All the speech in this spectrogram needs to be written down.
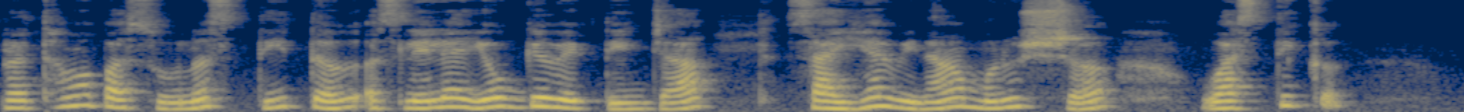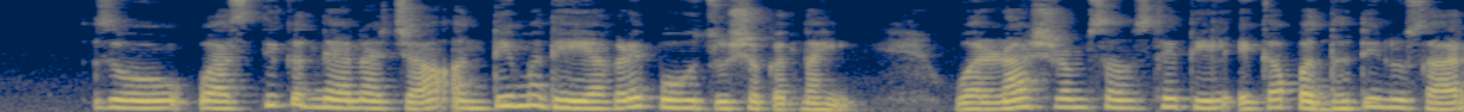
प्रथमपासूनच स्थित असलेल्या योग्य व्यक्तींच्या साह्याविना मनुष्य वास्तिक जो वास्तिक ज्ञानाच्या अंतिम ध्येयाकडे पोहोचू शकत नाही. वर्णाश्रम संस्थेतील एका पद्धतीनुसार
